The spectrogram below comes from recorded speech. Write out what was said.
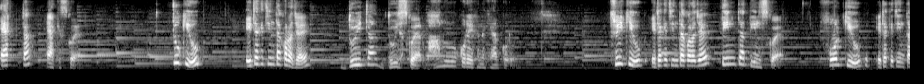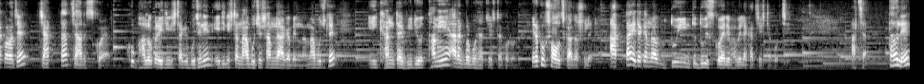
একটা এক স্কোয়ার। টু কিউব এটাকে চিন্তা করা যায়, দুইটা দুই স্কোয়ার। ভালো করে এখানে খেয়াল করুন। থ্রি কিউব এটাকে চিন্তা করা যায়, তিনটা তিন স্কোয়ার। ফোর কিউব এটাকে চিন্তা করা যায়, চারটা চার স্কোয়ার। খুব ভালো করে এই জিনিসটাকে বুঝে নিন। এই জিনিসটা না বুঝে সামনে আগাবেন না। না বুঝলে এইখানটায় ভিডিও থামিয়ে আরেকবার বোঝার চেষ্টা করুন। এটা খুব সহজ কাজ আসলে। আটটা, এটাকে আমরা দুই ইন্টু দুই স্কোয়ার এভাবে লেখার চেষ্টা করছি। আচ্ছা তাহলে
